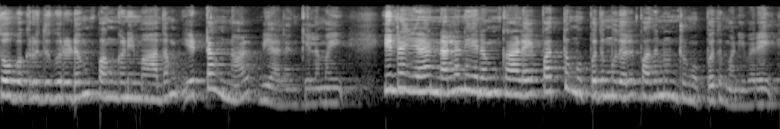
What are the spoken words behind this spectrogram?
சோபகிருது வருடம் பங்குனி மாதம் எட்டாம் நாள் வியாழன்கிழமை. இன்றைய நல்ல நேரம் காலை பத்து முப்பது முதல் பதினொன்று முப்பது மணி வரை.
